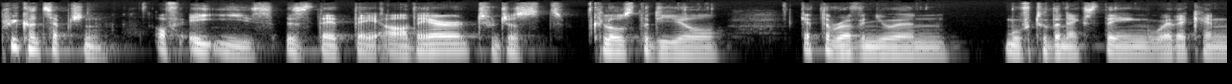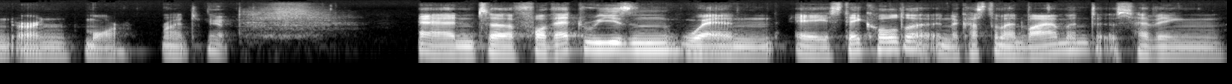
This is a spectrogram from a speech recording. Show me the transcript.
preconception of AEs is that they are there to just close the deal, get the revenue in, move to the next thing where they can earn more, right? Yeah. And uh, for that reason, when a stakeholder in the customer environment is having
